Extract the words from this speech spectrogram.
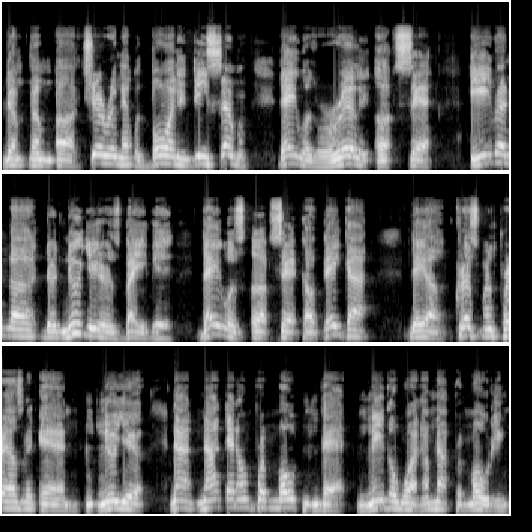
them them uh, children that was born in December, they was really upset. Even uh, the New Year's baby, they was upset because they got their Christmas present and New Year. Now, not that I'm promoting that, neither one. I'm not promoting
